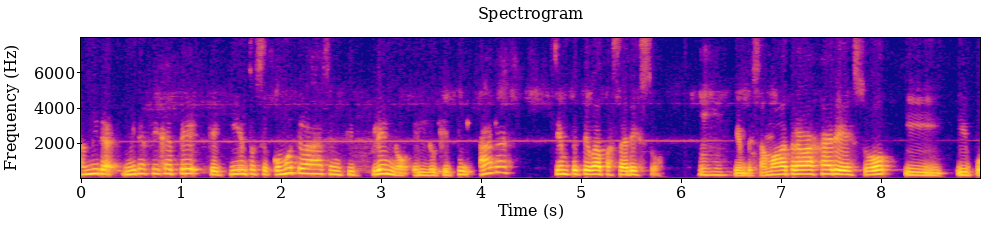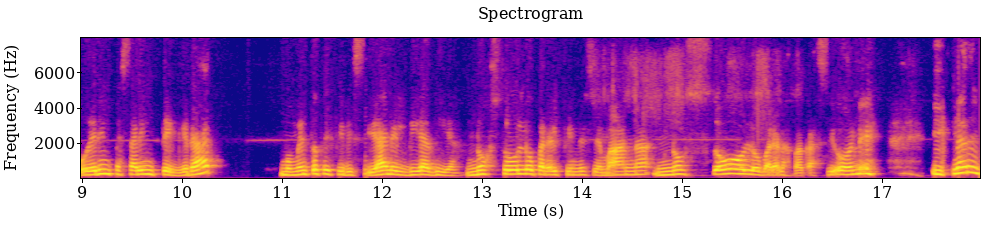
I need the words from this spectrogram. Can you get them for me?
Ah, mira, mira, fíjate que aquí entonces, ¿cómo te vas a sentir pleno en lo que tú hagas? Siempre te va a pasar eso. Y empezamos a trabajar eso y, y, poder empezar a integrar momentos de felicidad en el día a día, no solo para el fin de semana, no solo para las vacaciones. Y claro,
